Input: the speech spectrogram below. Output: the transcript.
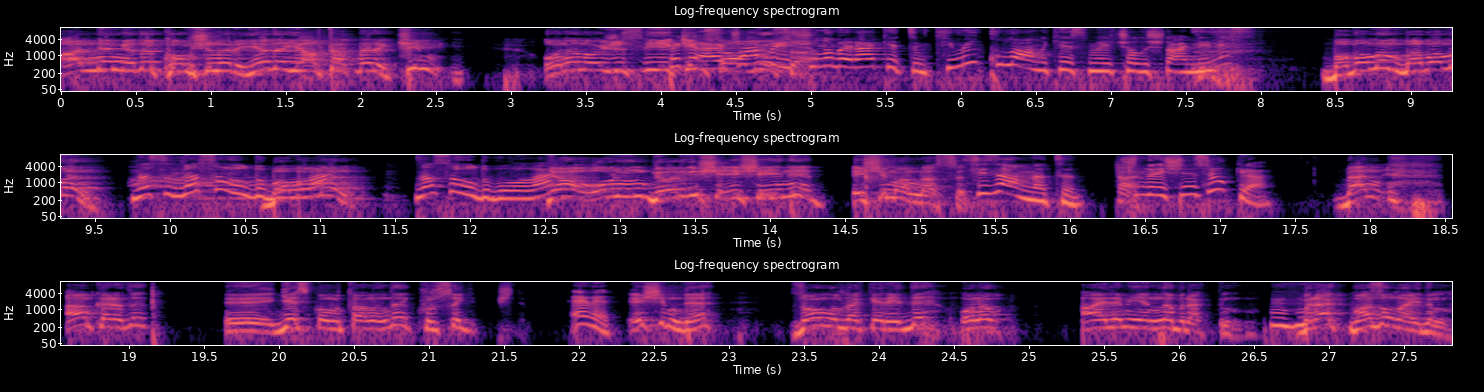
annem ya da komşuları ya da yaltakları kim ona lojistliği Peki kim Ercan sağlıyorsa Bey şunu merak ettim. Kimin kulağını kesmeye çalıştı anneniz? babamın babamın Nasıl nasıl oldu bu Babamın. olay? Nasıl oldu bu olay? ya onun görgü şey, şeyini eşim anlatsın Siz anlatın. Ha. Şimdi eşiniz yok ya. ben Ankara'da e, GES komutanlığında kursa gitmiştim Evet. Eşim de Zonguldak yeriydi. Ona ailemin yanına bıraktım. Bırakmaz olaydım.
